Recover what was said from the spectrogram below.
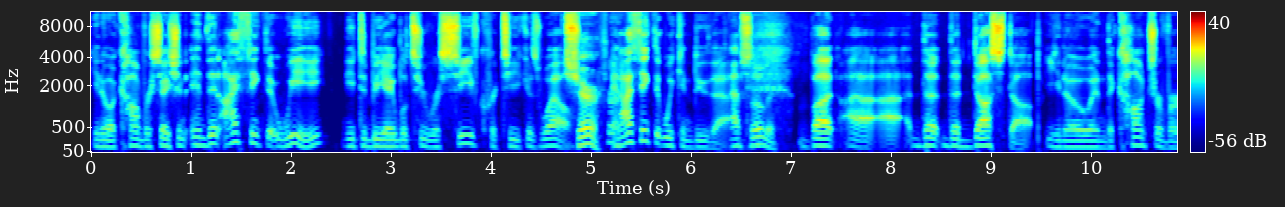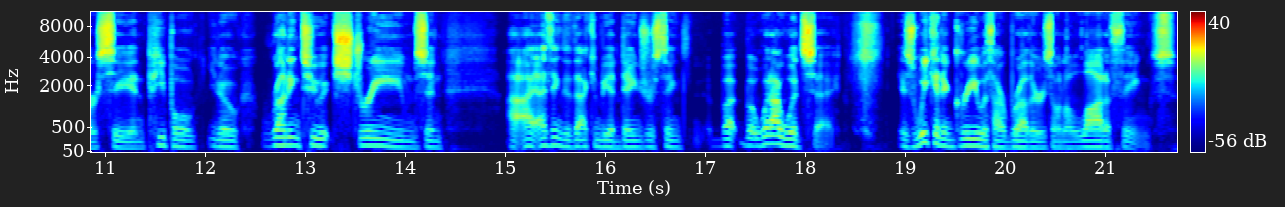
you know, a conversation. And then I think that we need to be able to receive critique as well. Sure. sure. And I think that we can do that. Absolutely. But uh, the the dust up, you know, and the controversy and people, you know, running to extremes and I, I think that that can be a dangerous thing. But but what I would say is we can agree with our brothers on a lot of things.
